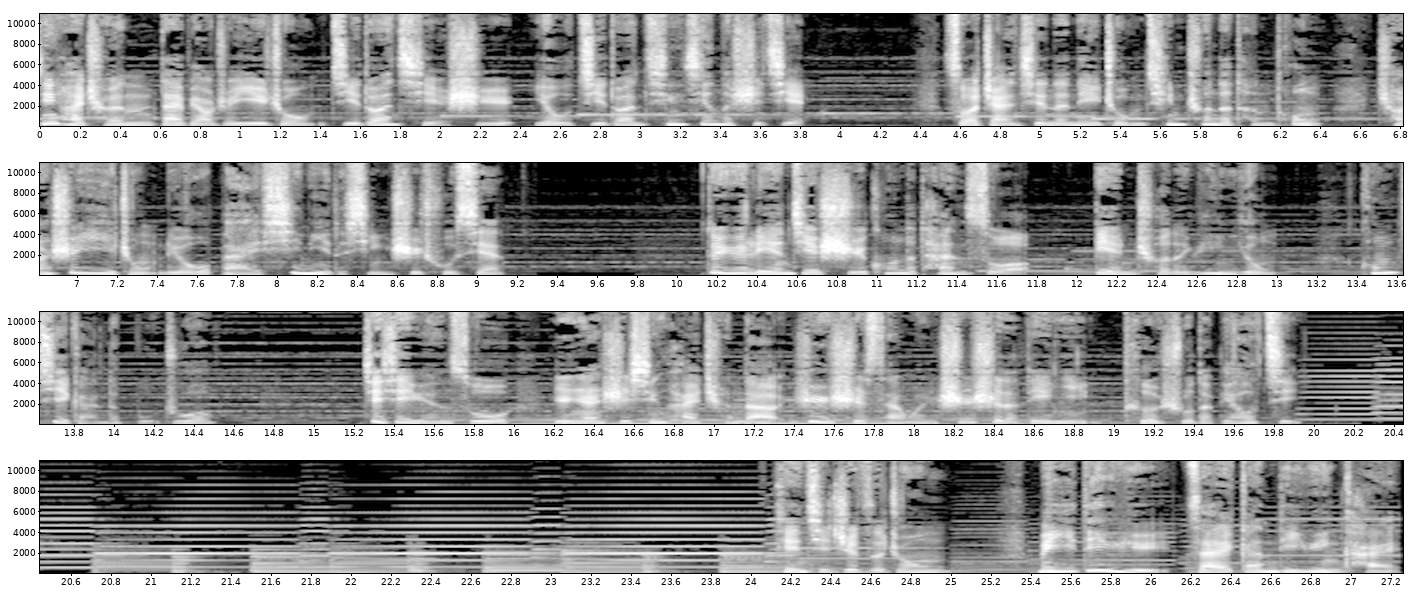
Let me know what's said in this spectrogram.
新海诚代表着一种极端写实又极端清新的世界，所展现的那种青春的疼痛，尝试一种留白细腻的形式出现。对于连接时空的探索、电车的运用、空气感的捕捉，这些元素仍然是新海诚的日式散文诗式的电影特殊的标记。《天气之子》中，每一滴雨在干地晕开，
